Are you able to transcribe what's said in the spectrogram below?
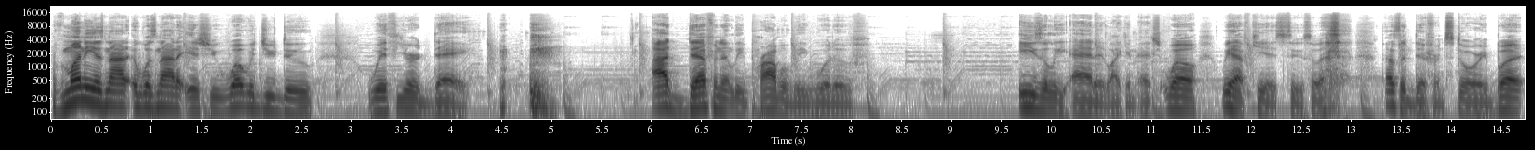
if money is not it was not an issue, what would you do with your day? I definitely probably would have easily added like an extra. Well, we have kids too, so that's that's a different story. But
